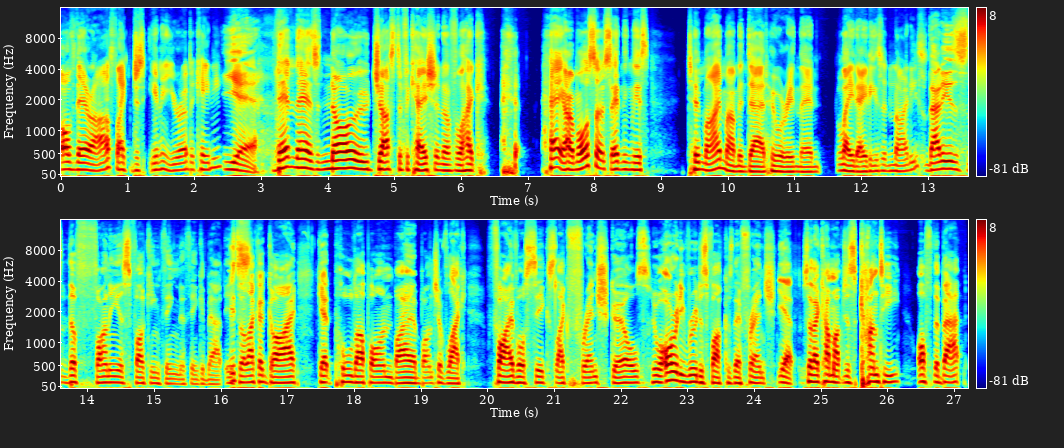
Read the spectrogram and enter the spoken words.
of their ass, like just in a Euro bikini, Yeah. then there's no justification of like, hey, I'm also sending this to my mum and dad who are in their late 80s and 90s. That is the funniest fucking thing to think about. Is to It's- like a guy get pulled up on by a bunch of like five or six like French girls who are already rude as fuck because they're French. Yep. So they come up just cunty off the bat.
